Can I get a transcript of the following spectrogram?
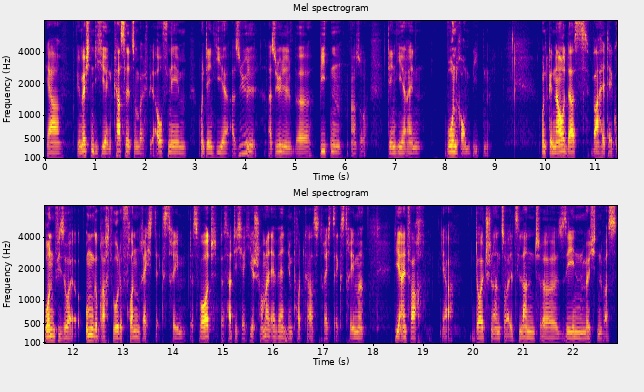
ja, wir möchten die hier in Kassel zum Beispiel aufnehmen und denen hier Asyl, Asyl äh, bieten, also denen hier einen Wohnraum bieten. Und genau das war halt der Grund, wieso er umgebracht wurde von Rechtsextremen. Das Wort, das hatte ich ja hier schon mal erwähnt im Podcast, Rechtsextreme, die einfach, ja, Deutschland so als Land äh, sehen möchten, was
